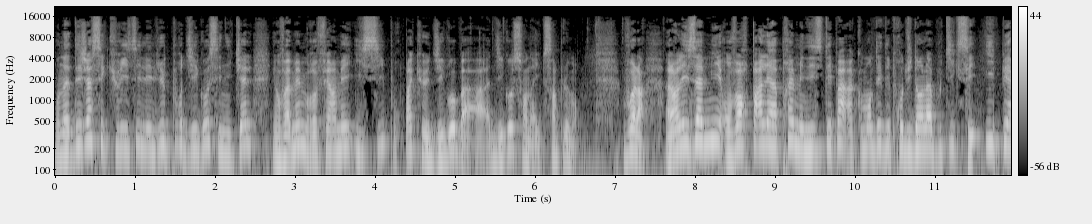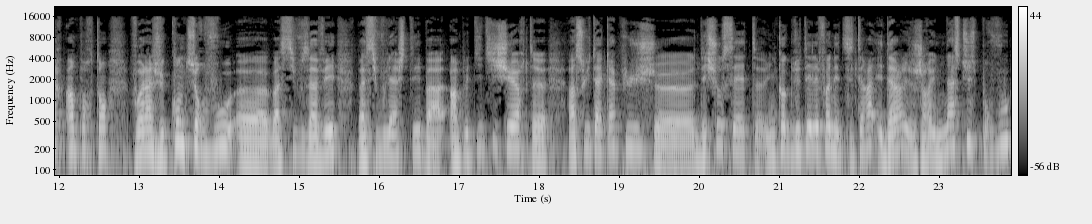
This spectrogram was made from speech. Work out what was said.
on a déjà sécuriser les lieux pour Diego, c'est nickel. Et on va même refermer ici pour pas que Diego, bah, Diego s'en aille, simplement. Voilà. Alors les amis, on va en reparler après, mais n'hésitez pas à commander des produits dans la boutique, c'est hyper important. Voilà, je compte sur vous. Euh, bah, si vous avez, bah, si vous voulez acheter, bah, un petit t-shirt, euh, un sweat à capuche, euh, des chaussettes, une coque de téléphone, etc. Et d'ailleurs, j'aurai une astuce pour vous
